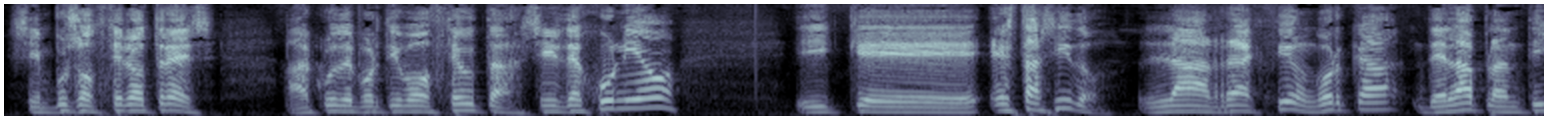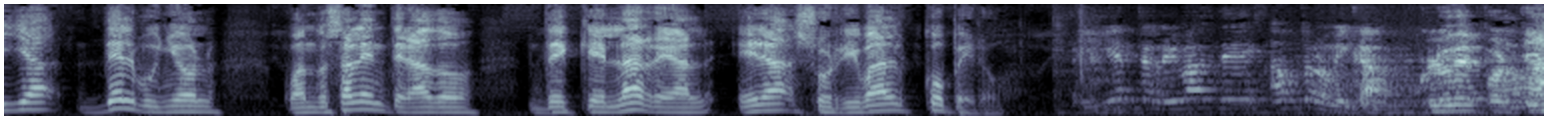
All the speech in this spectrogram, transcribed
se impuso 0-3 al Club Deportivo Ceuta 6 de junio y que esta ha sido la reacción Gorka de la plantilla del Buñol cuando sale enterado de que la Real era su rival copero. Siguiente rival de Autonómica. Club Deportivo.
